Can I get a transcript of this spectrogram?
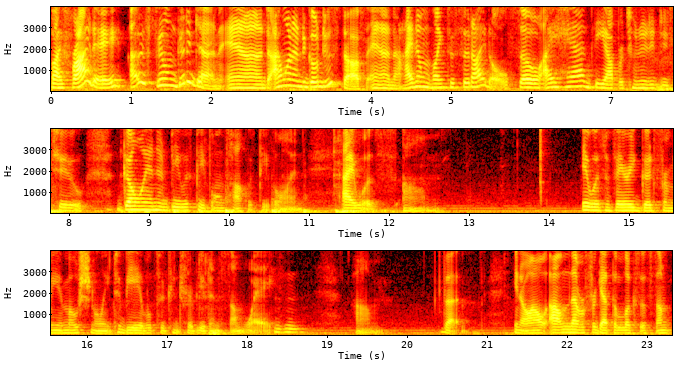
by Friday, I was feeling good again and I wanted to go do stuff and I don't like to sit idle. So I had the opportunity to, to go in and be with people and talk with people. And I was, um, it was very good for me emotionally to be able to contribute in some way. Mm-hmm. Um, that you know, I'll, I'll never forget the looks of some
